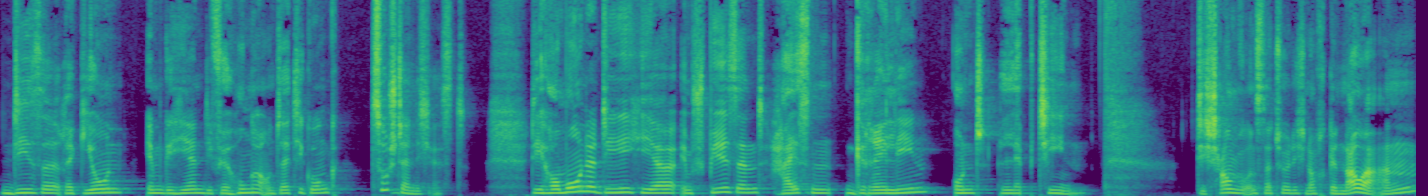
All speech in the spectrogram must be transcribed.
diese Region im Gehirn, die für Hunger und Sättigung zuständig ist. Die Hormone, die hier im Spiel sind, heißen Grelin und Leptin. Die schauen wir uns natürlich noch genauer an.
